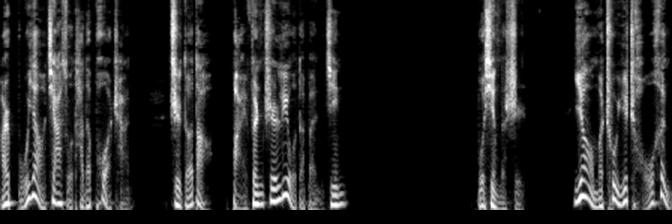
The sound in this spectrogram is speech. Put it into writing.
而不要加速他的破产，只得到百分之六的本金。不幸的是，要么出于仇恨，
